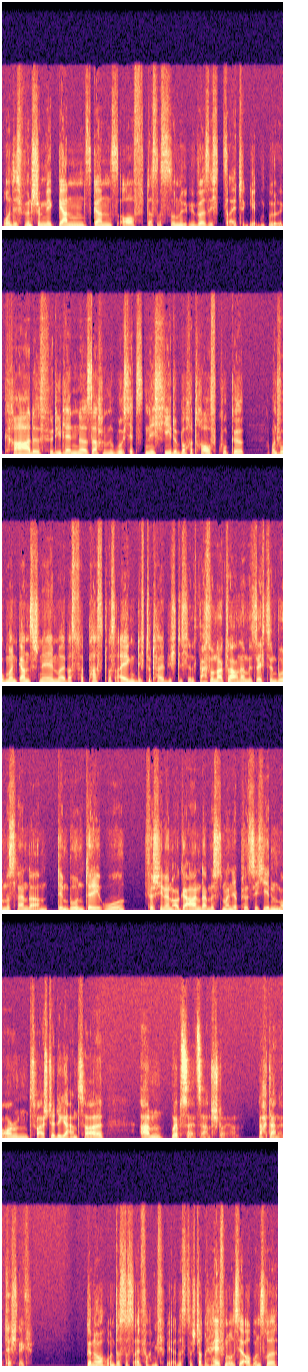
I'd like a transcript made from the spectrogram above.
und ich wünsche mir ganz, ganz oft, dass es so eine Übersichtsseite geben würde. Gerade für die Ländersachen, wo ich jetzt nicht jede Woche drauf gucke, und wo man ganz schnell mal was verpasst, was eigentlich total wichtig ist. Ach so, na klar, ne? mit 16 Bundesländern, dem Bund, der EU, verschiedenen Organen, da müsste man ja plötzlich jeden Morgen eine zweistellige Anzahl an Websites ansteuern, nach deiner Technik. Genau, und das ist einfach nicht realistisch. Da helfen uns ja auch unsere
